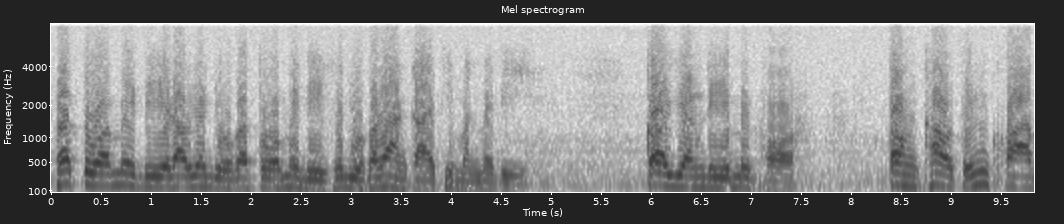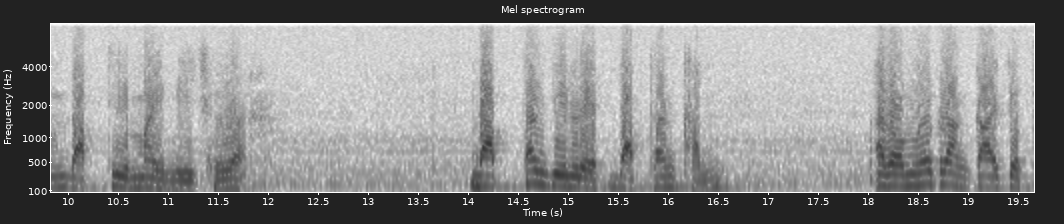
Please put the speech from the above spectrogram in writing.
เพราะตัวไม่ดีเรายังอยู่กับตัวไม่ดีคืออยู่กับร่างกายที่มันไม่ดี ก็ยังดีไม่พอ ต้องเข้าถึงความดับ ที่ไม่มีเชื้อ ดับทั้งกิเลสดับทั้งขัน อารมณ์เมื่อร่างกายจุดท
